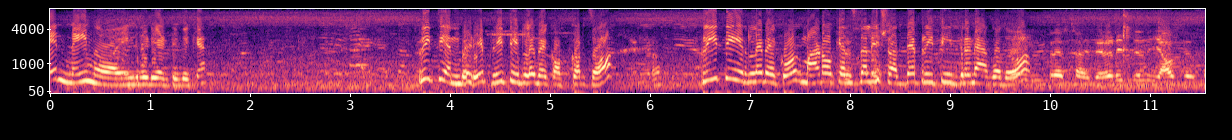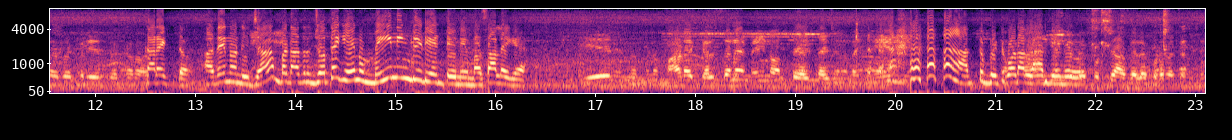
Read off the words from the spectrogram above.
ಏನು ಮೇಯ್ನ್ ಇಂಗ್ರೀಡಿಯೆಂಟ್ ಇದಕ್ಕೆ? ಪ್ರೀತಿ ಅನ್ಬೇಡಿ ಪ್ರೀತಿ ಇರಲೇಬೇಕು ಅಫ್ಕೋರ್ಸ್ ಪ್ರೀತಿ ಇರ್ಲೇಬೇಕು. ಮಾಡೋ ಕೆಲಸದಲ್ಲಿ ಶ್ರದ್ಧೆ ಪ್ರೀತಿ ಇದ್ರೇನೆ ಆಗೋದು. ಕರೆಕ್ಟ್ ಅದೇನೋ ನಿಜ. ಬಟ್ ಅದ್ರ ಜೊತೆಗೆ ಏನು ಮೇನ್ ಇಂಗ್ರೀಡಿಯೆಂಟ್ ಏನು ಮಸಾಲೆಗೆ? ಏನಿಲ್ಲ ಮೇಡಮ್. ಮಾಡೋ ಕೆಲಸನೇ ಮೈನ್ ಅಂತ ಹೇಳ್ತಾ ಇದ್ದೀನಿ. ಅಂತೂ ಬಿಟ್ಕೊಡಲ್ಲ ನೀವು. ಆ ಬೆಲೆ ಕೊಡ್ಬೇಕಷ್ಟೇ.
